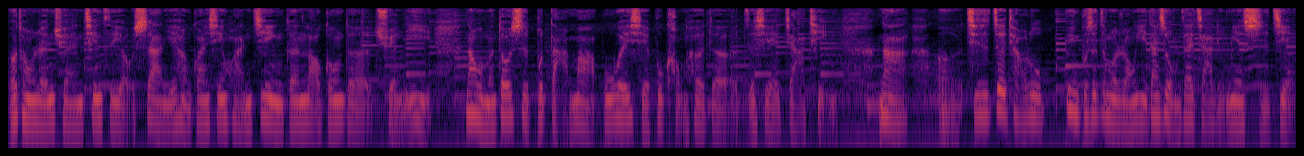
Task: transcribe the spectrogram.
儿童人权、亲子友善，也很关心环境跟老公的权益。那我们都是不打骂、不威胁、不恐吓的这些家庭。那呃，其实这条路。并不是这么容易，但是我们在家里面实践。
